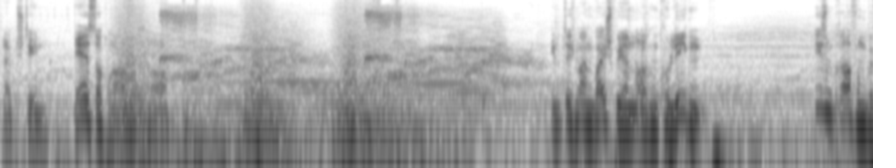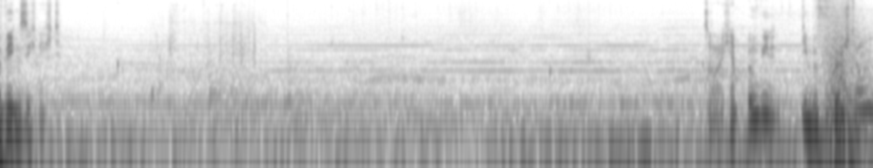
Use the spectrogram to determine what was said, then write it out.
bleibt stehen. Der ist doch brav. So. Nehmt euch mal ein Beispiel an euren Kollegen. Die sind brav und bewegen sich nicht. So, ich habe irgendwie die Befürchtung,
